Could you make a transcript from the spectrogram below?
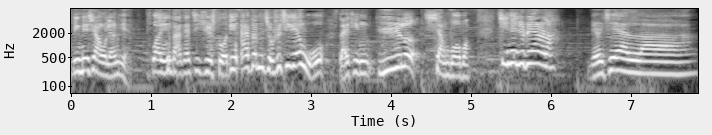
明天下午两点，欢迎大家继续锁定 FM 九十七点五来听娱乐香饽饽。今天就这样了，明儿见啦。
